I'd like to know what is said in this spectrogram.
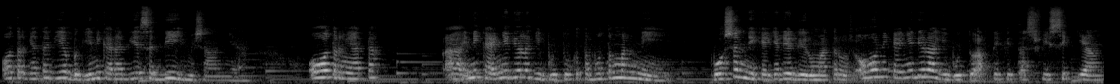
Oh ternyata dia begini karena dia sedih misalnya. Oh ternyata uh, ini kayaknya dia lagi butuh ketemu temen nih. Bosen nih kayaknya dia di rumah terus. Oh ini kayaknya dia lagi butuh aktivitas fisik yang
